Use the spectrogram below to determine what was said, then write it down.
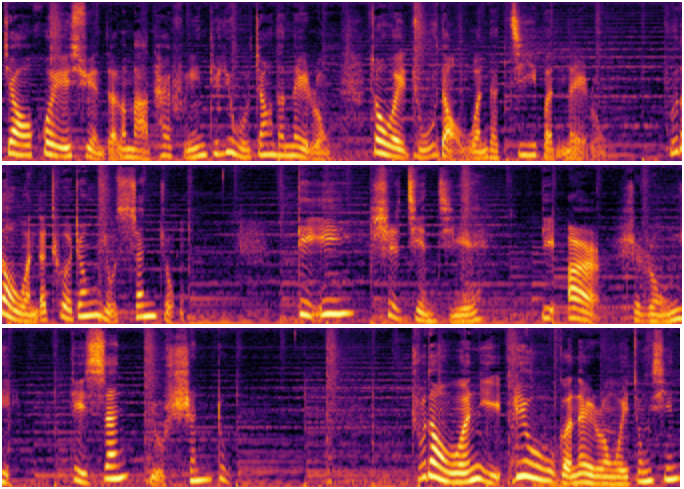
教会选择了马太福音第六章的内容作为主导文的基本内容。主导文的特征有三种：第一是简洁，第二是容易，第三有深度。主导文以六个内容为中心，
